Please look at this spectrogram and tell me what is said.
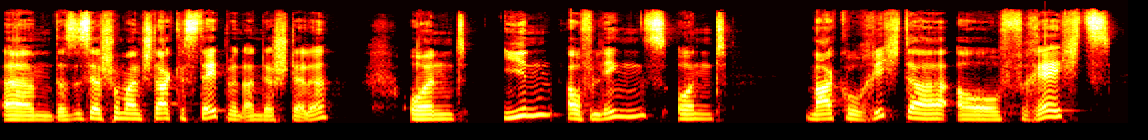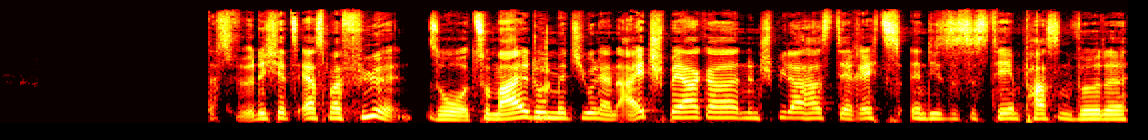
Ähm, das ist ja schon mal ein starkes Statement an der Stelle. Und ihn auf links und Marco Richter auf rechts das würde ich jetzt erstmal fühlen. So, zumal du mit Julian Eitschberger einen Spieler hast, der rechts in dieses System passen würde.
